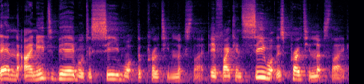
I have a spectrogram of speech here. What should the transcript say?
then I need to be able to see what the protein looks like. If I can see what this protein looks like,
